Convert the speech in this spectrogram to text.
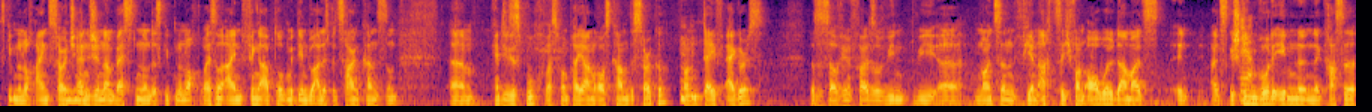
es gibt nur noch ein Search mhm. Engine am besten und es gibt nur noch, weißt du, einen Fingerabdruck, mit dem du alles bezahlen kannst. Und ähm, kennt ihr dieses Buch, was vor ein paar Jahren rauskam, The Circle von mhm. Dave Eggers? Das ist auf jeden Fall so wie, wie äh, 1984 von Orwell damals, in, als geschrieben ja. wurde, eben eine, eine krasse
